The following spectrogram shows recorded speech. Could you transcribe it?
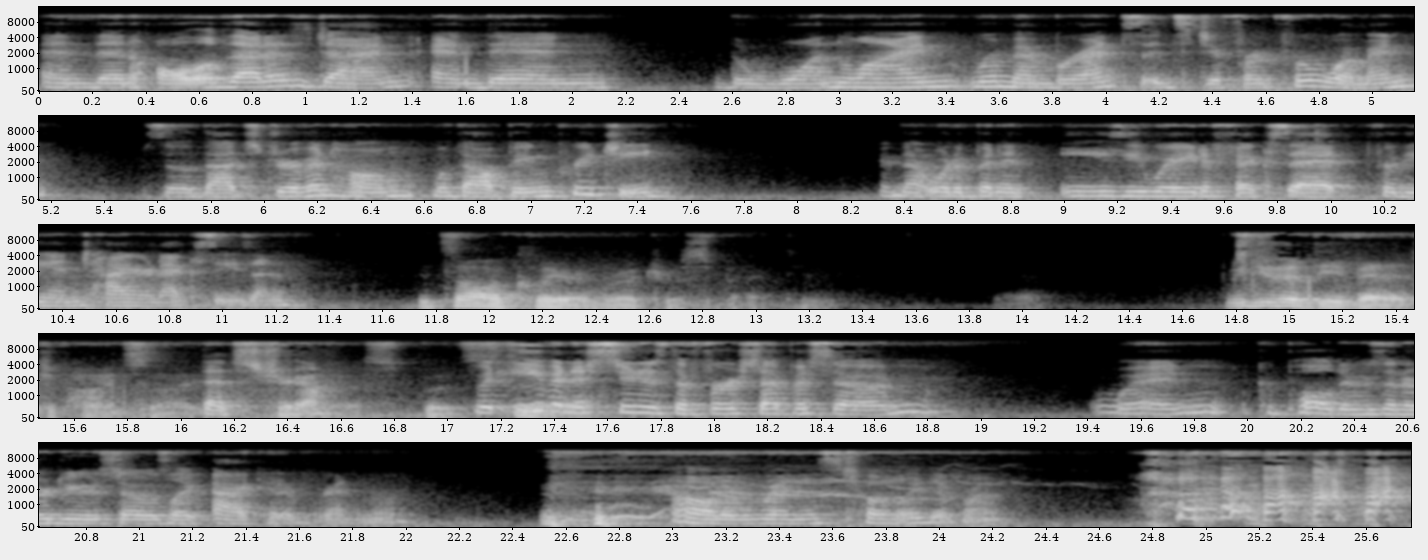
and then all of that is done and then the one line remembrance it's different for women so that's driven home without being preachy and that would have been an easy way to fix it for the entire next season it's all clear in retrospect. We do have the advantage of hindsight. That's true. yes, but But even as soon as the first episode, when Capaldi was introduced, I was like, I could have written them. oh, the written is totally different.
